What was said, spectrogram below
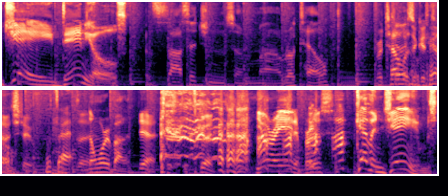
Jay Daniels. sausage and some uh, rotel. Rotel is a good touch too. What's that? It's a- Don't worry about it. Yeah, it's, it's good. You already ate it, Bruce. Kevin James.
